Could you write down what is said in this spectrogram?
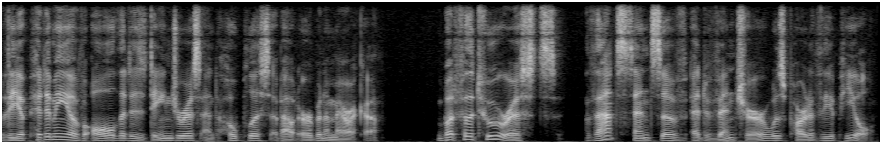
the epitome of all that is dangerous and hopeless about urban America. But for the tourists, that sense of adventure was part of the appeal.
